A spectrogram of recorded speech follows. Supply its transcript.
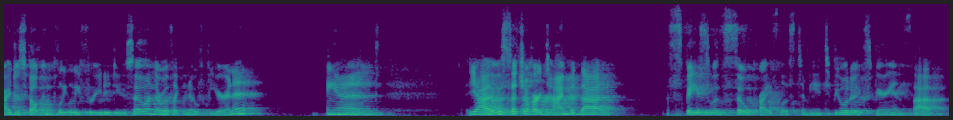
I just felt completely free to do so, and there was like no fear in it. And yeah, it was such a hard time, but that space was so priceless to me to be able to experience that.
